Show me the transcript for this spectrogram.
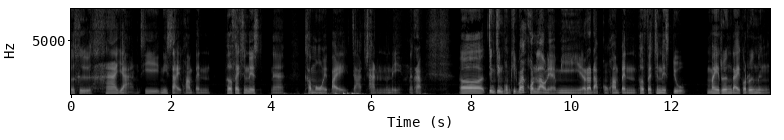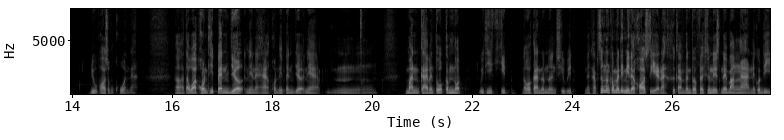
ก็คือ 5 อย่างที่นิสัยความเป็น perfectionist นะขโมยไปจากฉันนั่นเองนะครับเออจริงๆ ผมคิดว่าคนเราเนี่ยมีระดับของความเป็น perfectionist อยู่ ไม่เรื่องใดก็เรื่องหนึ่งอยู่พอสมควรนะแต่ว่าคนที่เป็นเยอะเนี่ยนะฮะคนที่เป็นเยอะเนี่ยมันกลายเป็นตัวกำหนดวิธีคิดแล้วก็การดำเนินชีวิตนะครับ ซึ่งมันก็ไม่ได้มีแต่ข้อเสียนะคือการเป็น perfectionist ในบางงานนี่ก็ดี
